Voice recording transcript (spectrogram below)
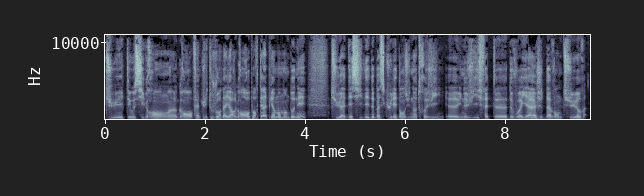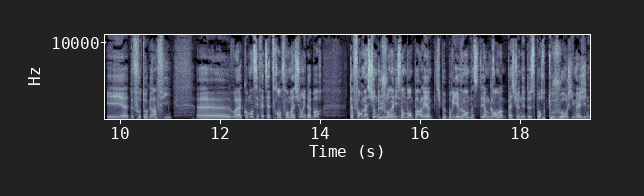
Tu étais aussi grand, euh, grand, enfin tu es toujours d'ailleurs grand reporter. Et puis à un moment donné, tu as décidé de basculer dans une autre vie, euh, une vie faite euh, de voyages, d'aventures et de photographie. Voilà, comment s'est faite cette transformation? Et d'abord, ta formation de journaliste, on va en parler un petit peu brièvement parce que tu es un grand passionné de sport toujours, j'imagine.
